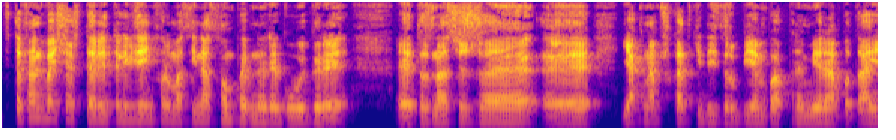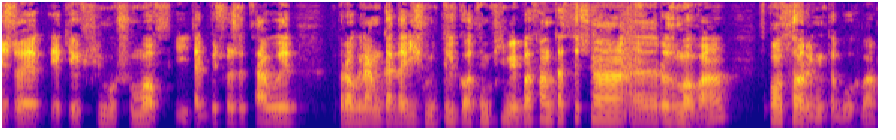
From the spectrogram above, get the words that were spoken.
w TVN24, telewizja informacyjna, są pewne reguły gry. To znaczy, że jak na przykład kiedyś zrobiłem, była premiera bodajże jakiegoś filmu Szumowski i tak wyszło, że cały program gadaliśmy tylko o tym filmie. Była fantastyczna rozmowa, sponsoring to był chyba.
